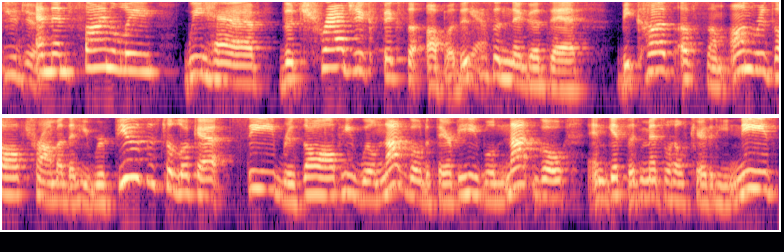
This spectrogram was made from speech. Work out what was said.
You do. And then finally, we have the tragic fixer upper. This Yes. is a nigga that, because of some unresolved trauma that he refuses to look at, see, resolve, he will not go to therapy. He will not go and get the mental health care that he needs.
